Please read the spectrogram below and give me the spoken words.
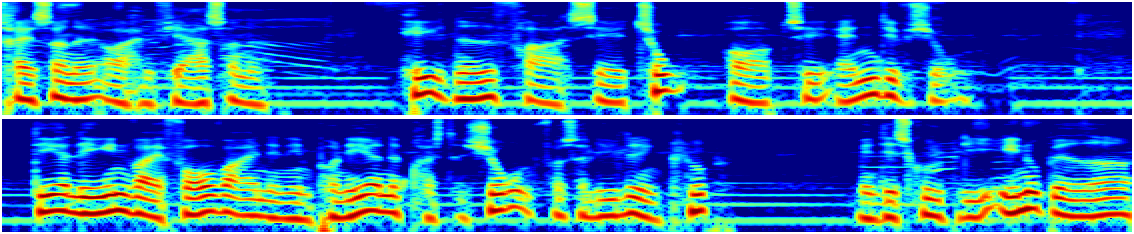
60'erne og 70'erne. Helt nede fra serie 2 og op til 2. division. Det alene var i forvejen en imponerende præstation for så lille en klub, men det skulle blive endnu bedre,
